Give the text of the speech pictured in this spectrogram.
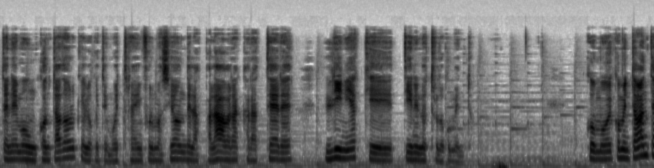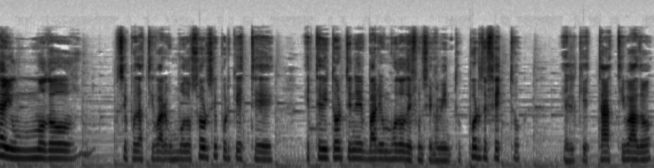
tenemos un contador que lo que te muestra es información de las palabras, caracteres, líneas que tiene nuestro documento. Como he comentado antes, hay un modo, se puede activar un modo source porque este, este editor tiene varios modos de funcionamiento. Por defecto, el que está activado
